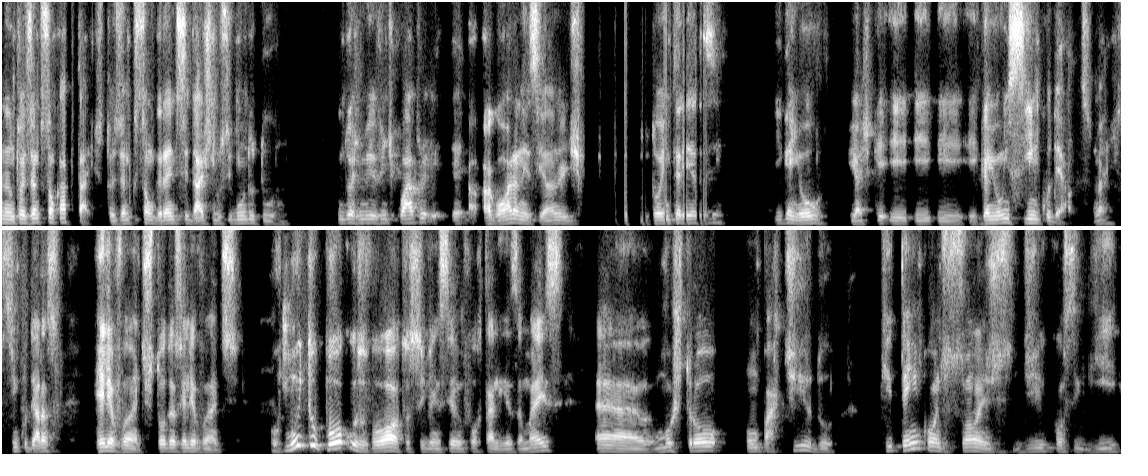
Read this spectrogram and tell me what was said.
não estou dizendo que são capitais, estou dizendo que são grandes cidades no segundo turno. Em 2024, agora nesse ano, ele disputou em 13 e ganhou, e acho que e, e, e ganhou em cinco delas, né? cinco delas relevantes, todas relevantes. Por muito poucos votos se venceu em Fortaleza, mas é, mostrou um partido que tem condições de conseguir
